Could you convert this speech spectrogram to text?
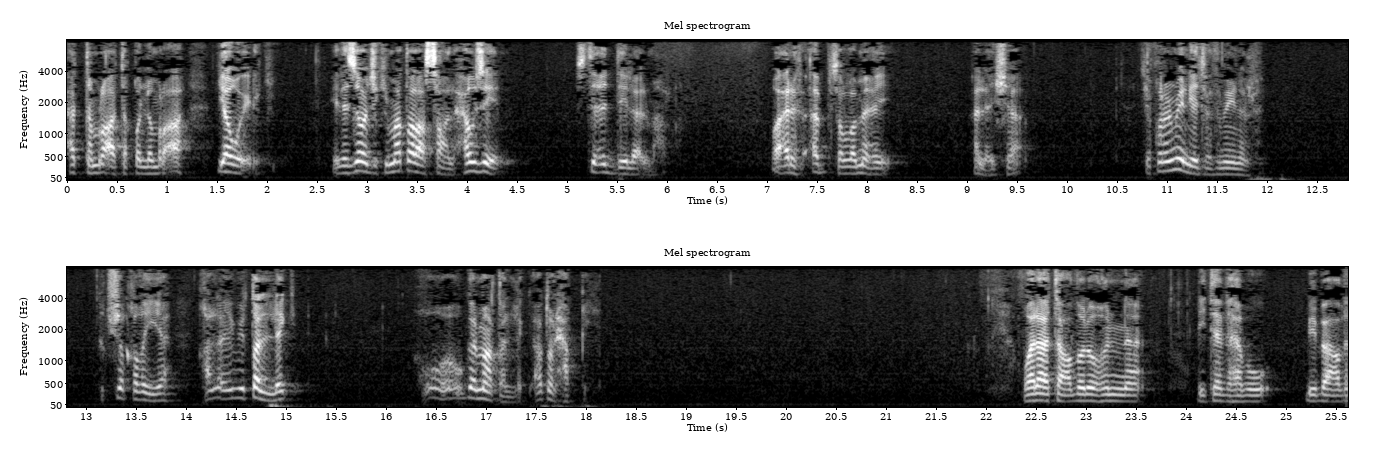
حتى امرأة تقول لامرأة يا ويلك إذا زوجك ما طلع صالح أو زين استعدي إلى المهر. وأعرف أب صلى معي العشاء. يقول من يدفع ثمانين ألف؟ قلت شو القضية؟ قال يطلق. وقال ما أطلق أعطون حقي. ولا تعضلوهن لتذهبوا ببعض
